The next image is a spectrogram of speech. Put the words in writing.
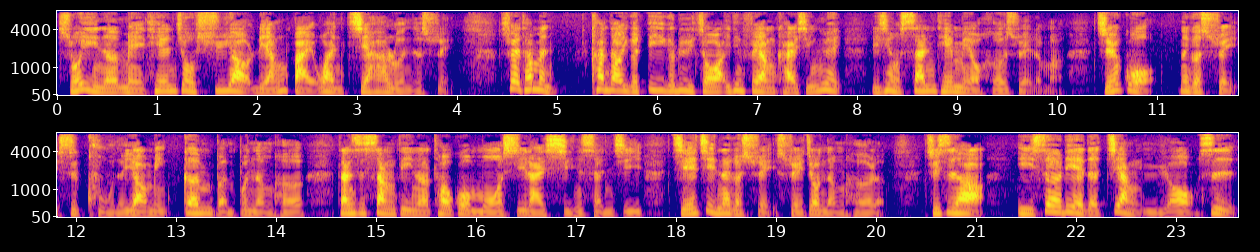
所以呢，每天就需要两百万加仑的水，所以他们。看到一个第一个绿洲啊，一定非常开心，因为已经有三天没有喝水了嘛。结果那个水是苦的要命，根本不能喝。但是上帝呢，透过摩西来行神迹，洁净那个水，水就能喝了。其实哈，以色列的降雨哦，是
